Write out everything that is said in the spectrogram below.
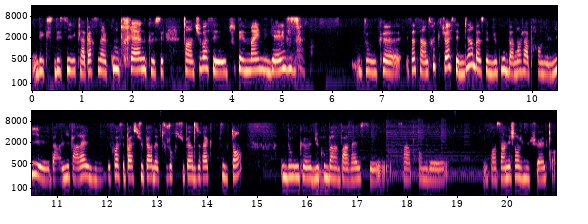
d'essayer que la personne elle comprenne que c'est. Enfin, tu vois, c'est tout est mind games. Donc, euh, ça, c'est un truc, tu vois, c'est bien parce que du coup, bah, moi, j'apprends de lui et bah, lui, pareil, des fois, c'est pas super d'être toujours super direct tout le temps. Donc, euh, du coup, bah, pareil, c'est ça apprend de. Enfin, c'est un échange mutuel, quoi.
